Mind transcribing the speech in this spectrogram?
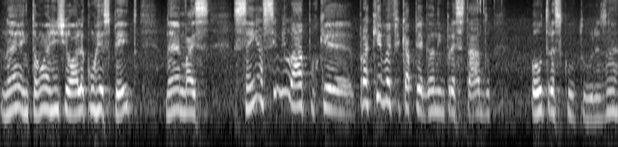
né? então a gente olha com respeito, né? mas sem assimilar, porque para que vai ficar pegando emprestado outras culturas? Né?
